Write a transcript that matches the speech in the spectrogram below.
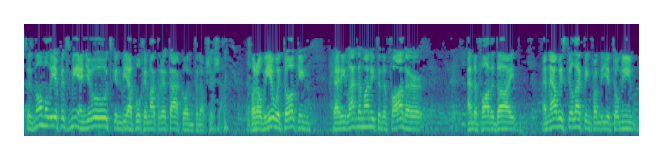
Says normally if it's me and you, it's going to be apuche matreta according to Rav Shesha. But over here we're talking that he lent the money to the father, and the father died, and now he's collecting from the yatomim.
